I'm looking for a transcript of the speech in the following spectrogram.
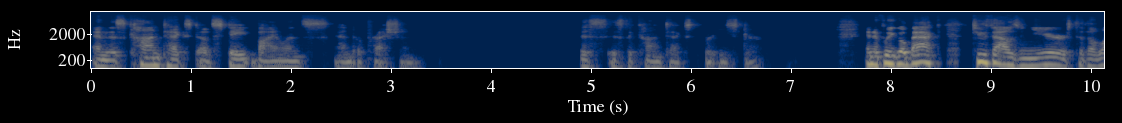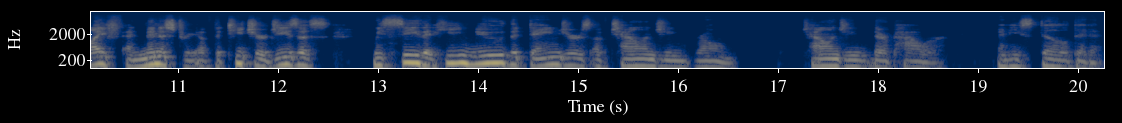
and this context of state violence and oppression. This is the context for Easter. And if we go back 2,000 years to the life and ministry of the teacher Jesus, we see that he knew the dangers of challenging Rome, challenging their power, and he still did it.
